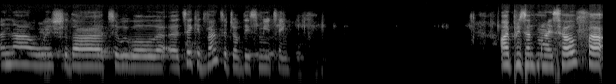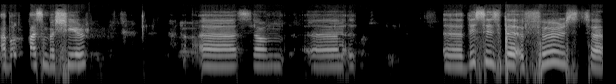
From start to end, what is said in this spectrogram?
And I wish that we will uh, take advantage of this meeting. I present myself, uh, Abu Qasim Bashir. Uh, some uh, this is the first uh,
